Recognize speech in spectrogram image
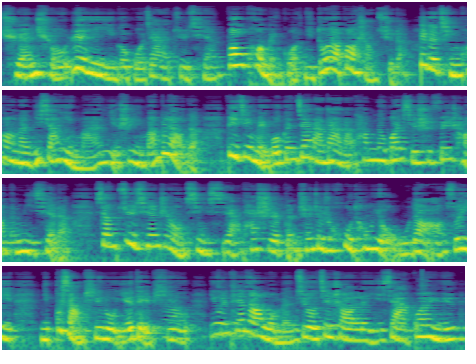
全球任意一个国家的拒签，包括美国，你都要报上去的。这个情况呢，你想隐瞒也是隐瞒不了的。毕竟美国跟加拿大呢，他们的关系是非常的密切的。像拒签这种信息啊，它是本身就是互通有无的啊，所以你不想披露也得披露。因为今天呢，我们就介绍了一下关于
